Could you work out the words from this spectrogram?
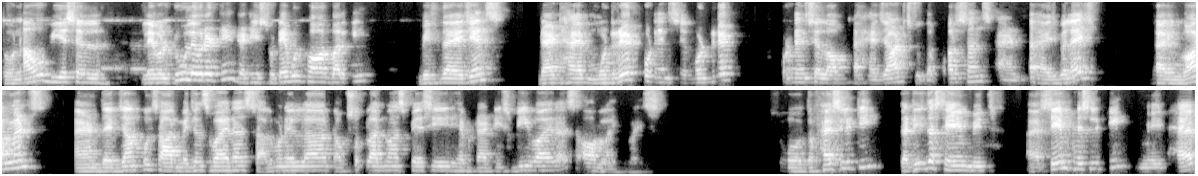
So now BSL level 2 laboratory that is suitable for working with the agents that have moderate potential, moderate potential of the hazards to the persons and as well as the environments and the examples are measles virus, salmonella, toxoplasma species, hepatitis B virus, or likewise. So the facility that is the same with uh, same facility may have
